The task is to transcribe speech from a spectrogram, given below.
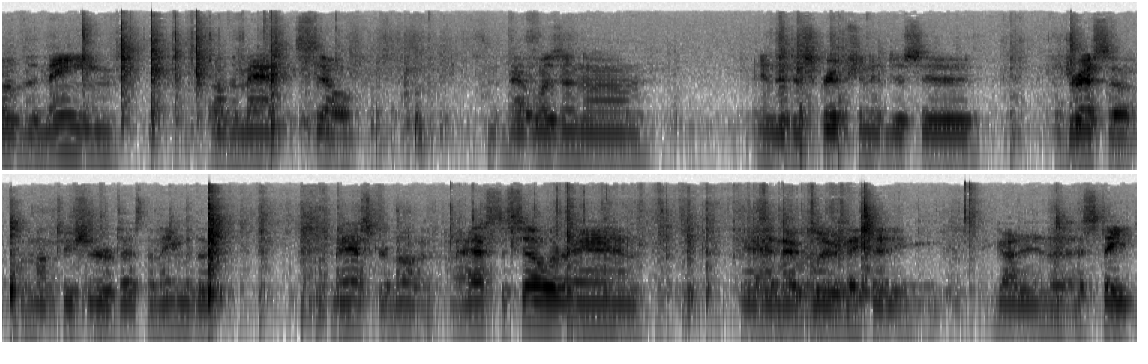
of the name of the mask itself. That wasn't um, in the description. It just said dress up. I'm not too sure if that's the name of the mask or not. I asked the seller and they had no clue. They said he got it in a estate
